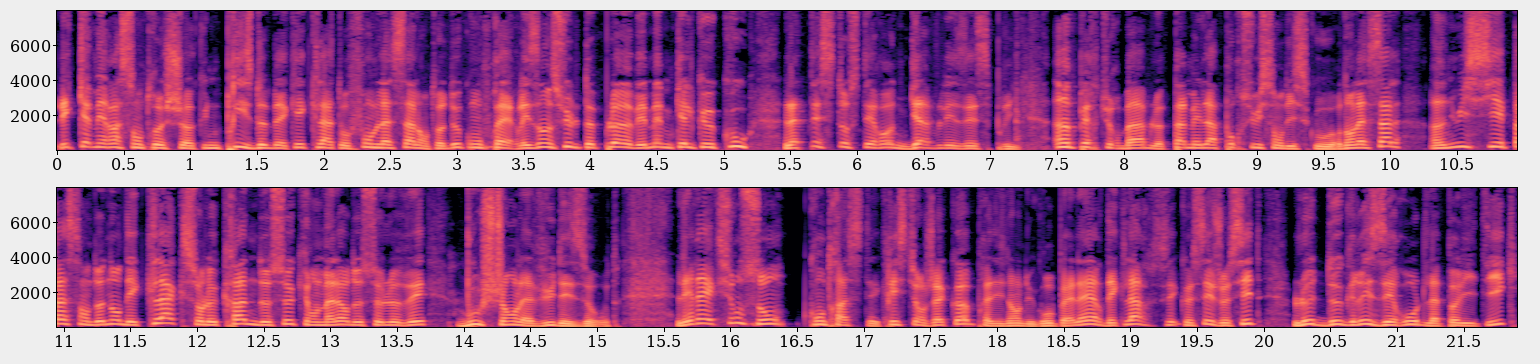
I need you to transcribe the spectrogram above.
Les caméras s'entrechoquent, une prise de bec éclate au fond de la salle entre deux confrères. Les insultes pleuvent et même quelques coups. La testostérone gave les esprits. Imperturbable, Pamela poursuit son discours. Dans la salle, un huissier passe en donnant des claques sur le crâne de ceux qui ont le malheur de se lever, bouchant la vue des autres. Les réactions sont contrastées. Christian Jacob, président du groupe LR, déclare que c'est, je cite, le degré zéro de la politique.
